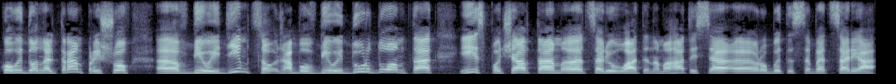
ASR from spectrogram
коли Дональд Трамп прийшов е, в Білий Дім або в Білий дурдом, так і почав там е, царювати, намагатися е, робити себе царя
